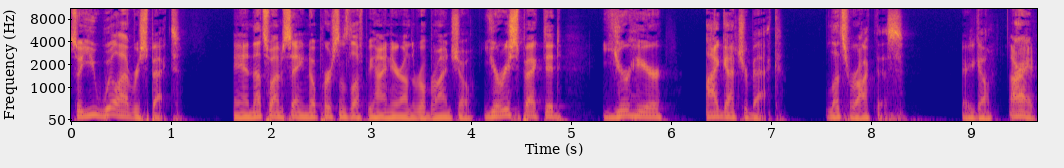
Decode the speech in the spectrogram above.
So you will have respect. And that's why I'm saying no person's left behind here on The Real Brian Show. You're respected. You're here. I got your back. Let's rock this. There you go. All right.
